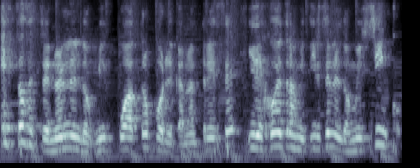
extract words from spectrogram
Esta se estrenó en el 2004 por el Canal 13 y dejó de transmitirse en el 2005.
